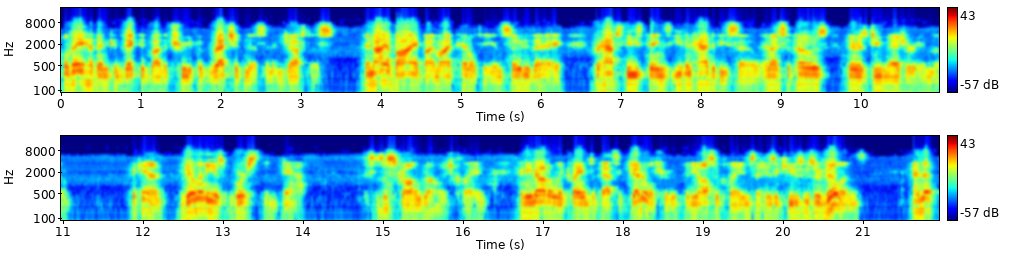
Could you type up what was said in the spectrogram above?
while they have been convicted by the truth of wretchedness and injustice. And I abide by my penalty, and so do they. Perhaps these things even had to be so, and I suppose there is due measure in them. Again, villainy is worse than death. This is a strong knowledge claim. And he not only claims that that's a general truth, but he also claims that his accusers are villains, and that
